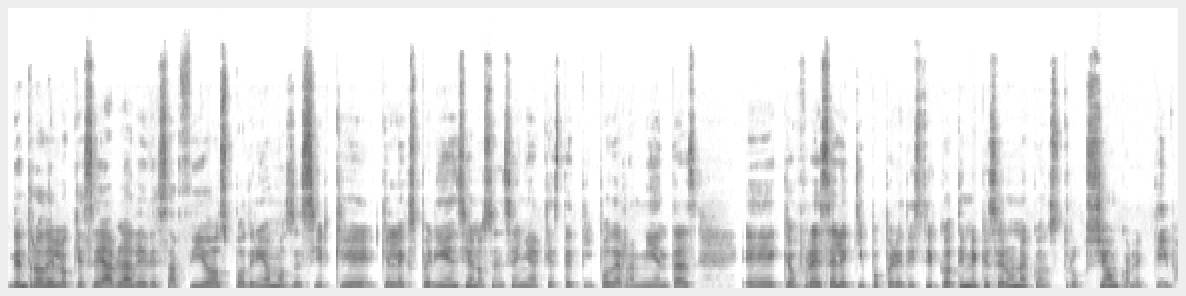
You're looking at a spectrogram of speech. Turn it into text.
Dentro de lo que se habla de desafíos, podríamos decir que, la experiencia nos enseña que este tipo de herramientas eh, que ofrece el equipo periodístico tiene que ser una construcción colectiva.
